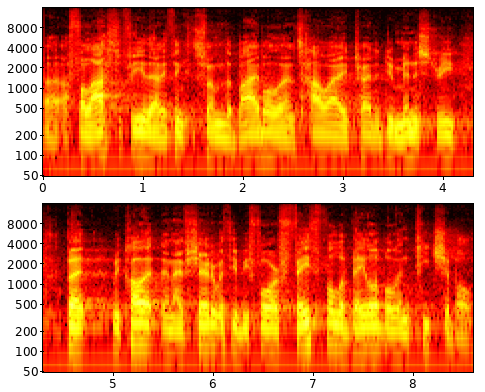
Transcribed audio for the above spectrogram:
a philosophy that I think is from the Bible, and it's how I try to do ministry. But we call it, and I've shared it with you before, faithful, available, and teachable.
